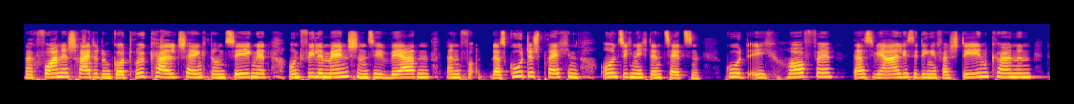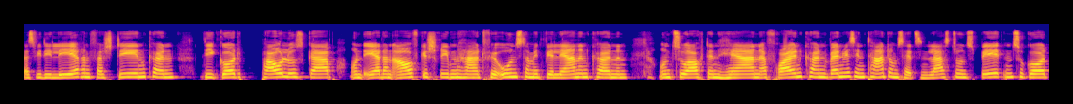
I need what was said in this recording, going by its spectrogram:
nach vorne schreitet und Gott Rückhalt schenkt und segnet und viele Menschen, sie werden dann das Gute sprechen und sich nicht entsetzen. Gut, ich hoffe, dass wir all diese Dinge verstehen können, dass wir die Lehren verstehen können, die Gott Paulus gab und er dann aufgeschrieben hat für uns, damit wir lernen können und so auch den Herrn erfreuen können, wenn wir es in Tat umsetzen. Lasst uns beten zu Gott.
